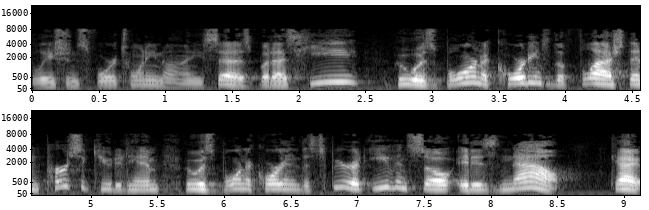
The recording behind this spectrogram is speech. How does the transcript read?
Galatians 4:29 he says, "But as he who was born according to the flesh then persecuted him who was born according to the spirit, even so it is now." Okay.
